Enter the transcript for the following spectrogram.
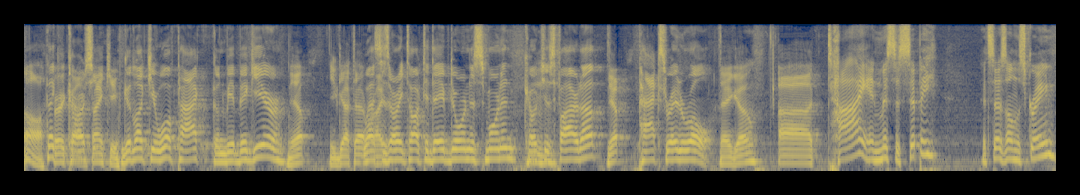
Oh, Thank very you, kind. Carson. Thank you. Good luck to your wolf pack. Going to be a big year. Yep, you got that Wes right. has already talked to Dave Doeren this morning. Coach is fired up. Yep. Pack's ready to roll. There you go. Uh, Ty in Mississippi. It says on the screen.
